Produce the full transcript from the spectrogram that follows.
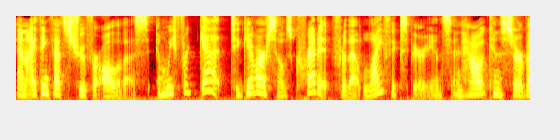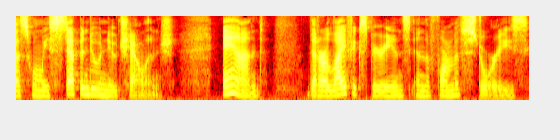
And I think that's true for all of us. And we forget to give ourselves credit for that life experience and how it can serve us when we step into a new challenge. And that our life experience in the form of stories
